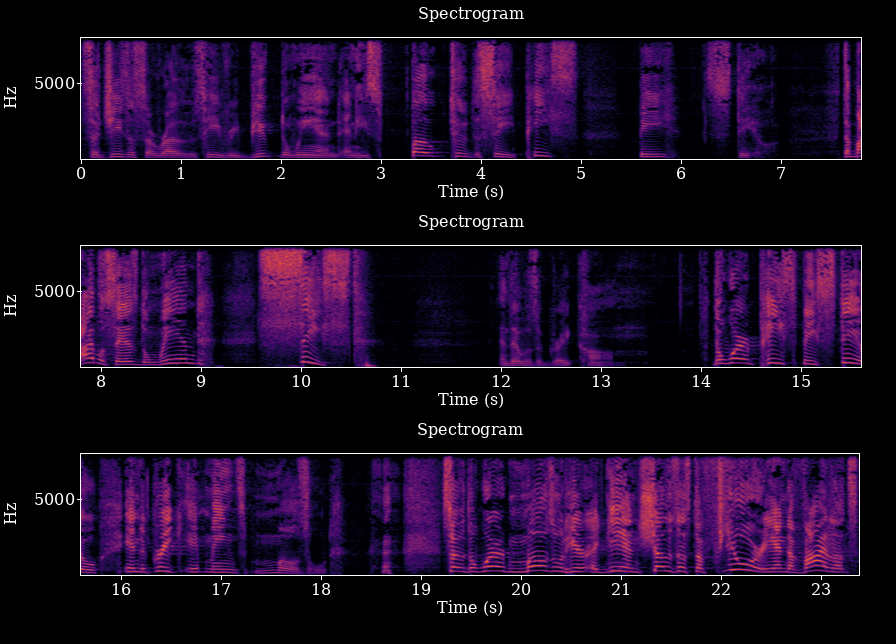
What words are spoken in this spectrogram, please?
So Jesus arose, he rebuked the wind, and he spoke to the sea, Peace be still. The Bible says the wind ceased, and there was a great calm. The word peace be still in the Greek, it means muzzled. so the word muzzled here again shows us the fury and the violence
